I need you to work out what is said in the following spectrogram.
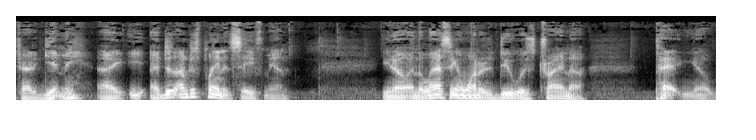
try to get me, I I just I'm just playing it safe, man. You know, and the last thing I wanted to do was trying to, pet, you know,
